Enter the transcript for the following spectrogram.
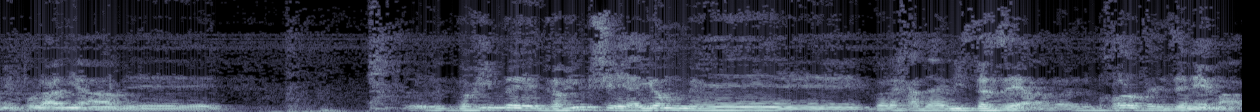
מפולניה, ו... דברים, דברים שהיום כל אחד היה מזדעזע, אבל בכל אופן זה נאמר.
